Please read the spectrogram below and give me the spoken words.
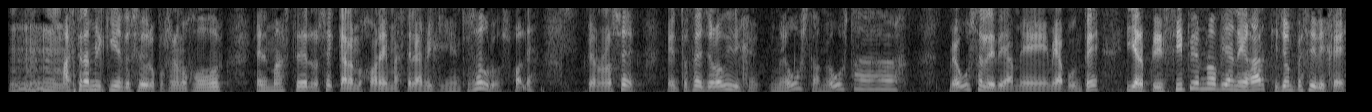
Mm, máster a 1500 euros, pues a lo mejor el máster, no sé, que a lo mejor hay máster a 1500 euros, ¿vale? Pero no lo sé. Entonces yo lo vi y dije, me gusta, me gusta, me gusta la idea, me, me apunté. Y al principio no voy a negar que yo empecé y dije,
